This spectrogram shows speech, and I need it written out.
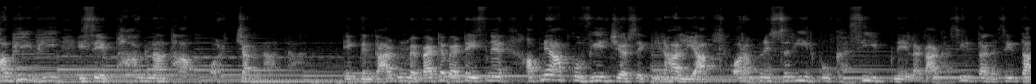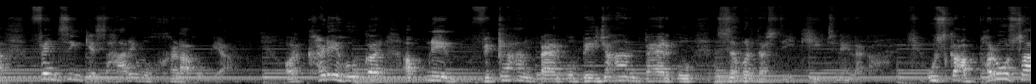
अभी भी इसे भागना था और चलना था। एक दिन गार्डन में बैठे बैठे इसने अपने आप को व्हील चेयर से गिरा लिया और अपने शरीर को घसीटने लगा। घसीटता घसीटता फेंसिंग के सहारे वो खड़ा हो गया। और खड़े होकर अपने विकलांग पैर को, बेजान पैर को ज़बरदस्ती खींचने लगा। उसका भरोसा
